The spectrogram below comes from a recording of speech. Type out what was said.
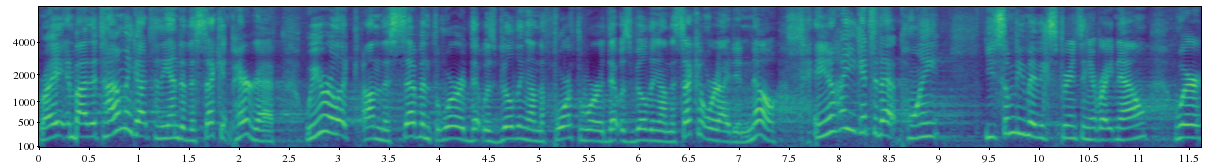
right? And by the time we got to the end of the second paragraph, we were like on the seventh word that was building on the fourth word that was building on the second word I didn't know. And you know how you get to that point? You, some of you may be experiencing it right now, where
